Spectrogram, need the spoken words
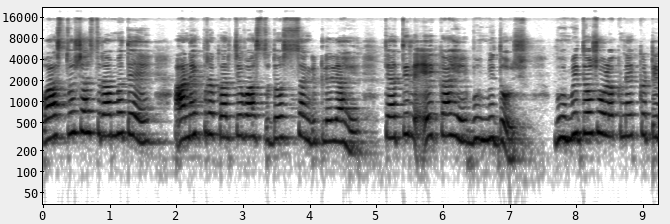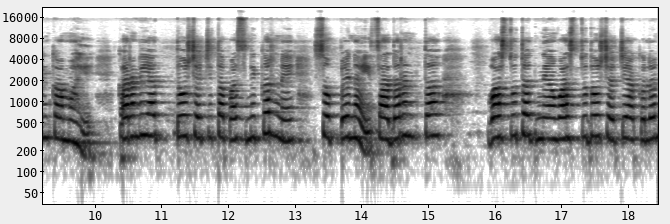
वास्तुशास्त्रामध्ये अनेक प्रकारचे वास्तुदोष सांगितलेले आहे. त्यातील एक आहे भूमिदोष. भूमिदोष ओळखणे कठीण काम आहे कारण या दोषाची तपासणी करणे सोपे नाही. साधारणतः वास्तुतज्ञ वास्तुदोषाचे आकलन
